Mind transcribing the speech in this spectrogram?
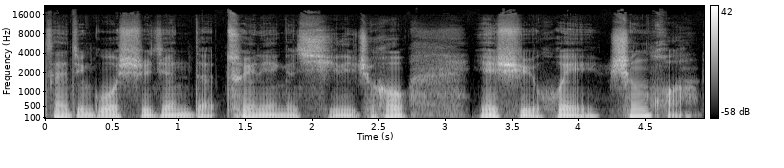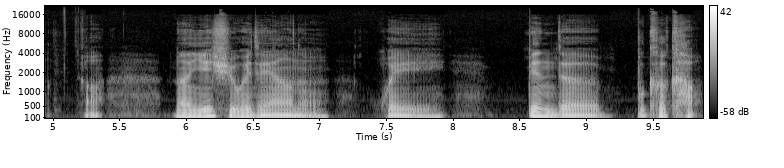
在经过时间的淬炼跟洗礼之后，也许会升华啊，那也许会怎样呢？会变得不可靠。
